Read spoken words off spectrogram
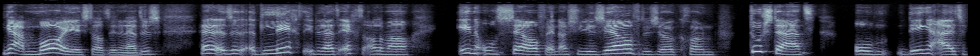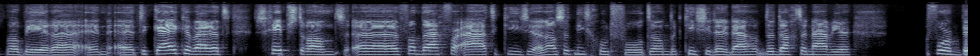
Ja, mooi is dat inderdaad. Dus het, het ligt inderdaad echt allemaal in onszelf. En als je jezelf dus ook gewoon toestaat om dingen uit te proberen en uh, te kijken waar het schip strandt, uh, vandaag voor A te kiezen. En als het niet goed voelt, dan kies je er de dag daarna weer voor B.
